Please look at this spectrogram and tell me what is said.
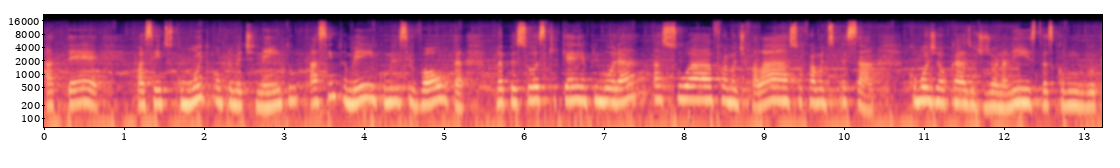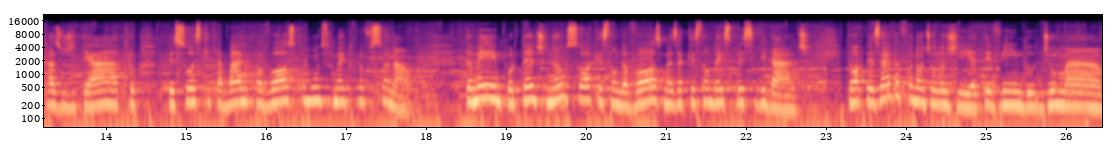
até pacientes com muito comprometimento, assim também como ele se volta para pessoas que querem aprimorar a sua forma de falar, a sua forma de expressar. Como hoje é o caso de jornalistas, como o caso de teatro, pessoas que trabalham com a voz como um instrumento profissional. Também é importante não só a questão da voz, mas a questão da expressividade. Então, apesar da fonoaudiologia ter vindo de uma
